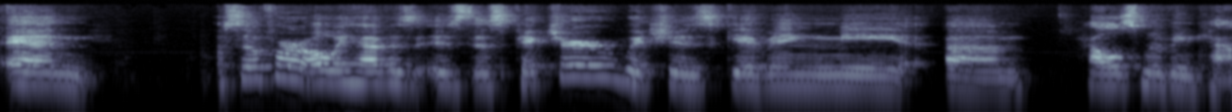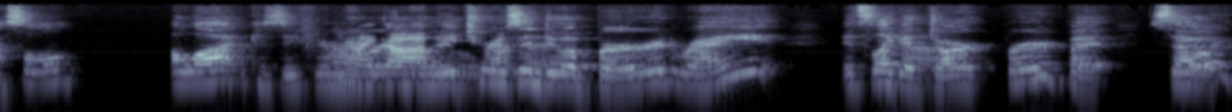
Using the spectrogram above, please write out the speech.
and so far, all we have is is this picture, which is giving me um, Howl's Moving Castle a lot because if you Oh remember God, how he turns into it. a bird, right? It's like Yeah. a dark bird, but so Yeah.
